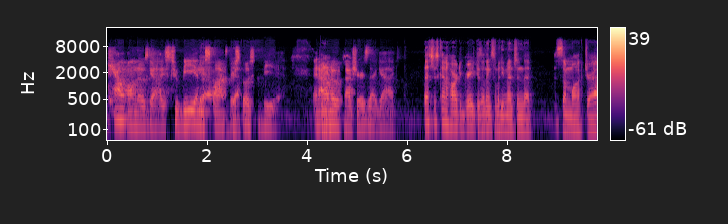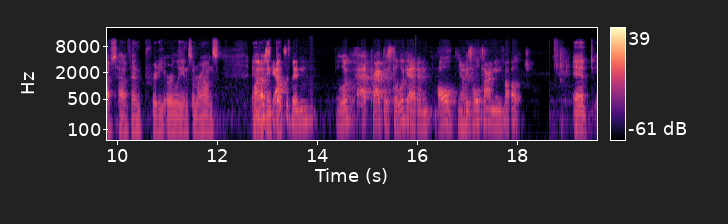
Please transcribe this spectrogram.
count on those guys to be in Yeah, the spots they're yeah. supposed to be in. And I don't know if Vasher is that guy. That's just kind of hard to grade because I think somebody mentioned that some mock drafts have him pretty early in some rounds. And I I, know think scouts that, have been look at practice to look at him all you know his whole time in college. and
